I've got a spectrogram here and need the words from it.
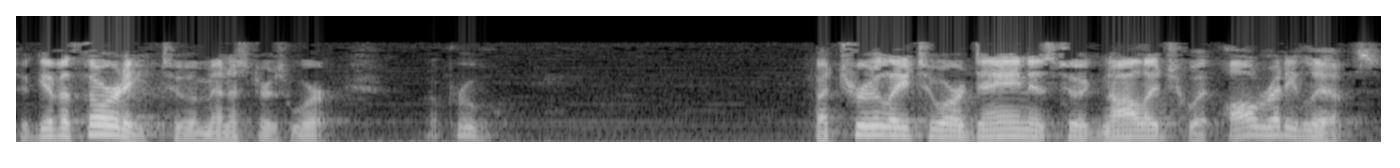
to give authority to a minister's work, approval. But truly to ordain is to acknowledge what already lives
